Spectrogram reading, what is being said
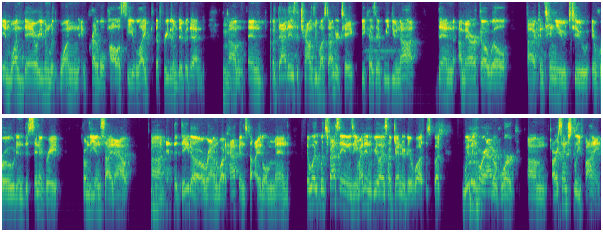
in one day or even with one incredible policy like the freedom dividend. Mm. Um, and but that is the challenge we must undertake because if we do not, then America will uh, continue to erode and disintegrate from the inside out. Mm. Uh, and the data around what happens to idle men it was, what's fascinating is I didn't realize how gendered it was, but women who are out of work um, are essentially fine,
